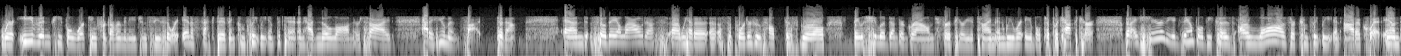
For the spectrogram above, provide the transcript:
where even people working for government agencies that were ineffective and completely impotent and had no law on their side had a human side to them. And so they allowed us, uh, we had a, a supporter who helped this girl. They, she lived underground for a period of time, and we were able to protect her. But I share the example because our laws are completely inadequate. And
